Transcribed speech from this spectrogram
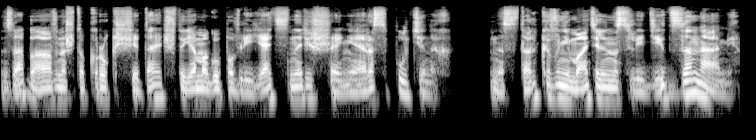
Забавно, что круг считает, что я могу повлиять на решение Распутиных. Настолько внимательно следит за нами.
